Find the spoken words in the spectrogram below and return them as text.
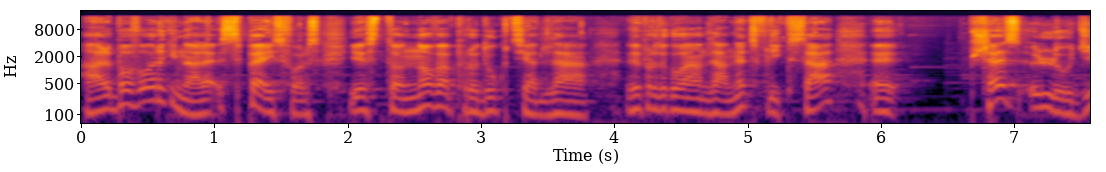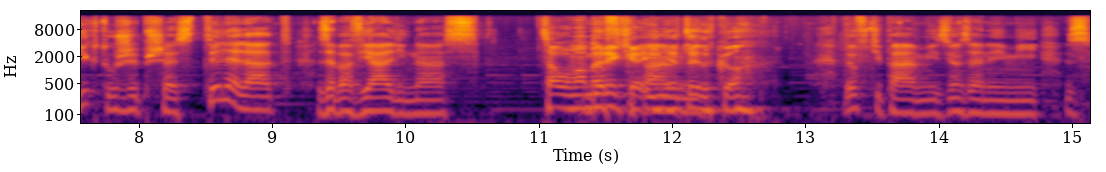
albo w oryginale Space Force. Jest to nowa produkcja dla, wyprodukowana dla Netflixa y, przez ludzi, którzy przez tyle lat zabawiali nas całą Amerykę i nie tylko dowcipami związanymi z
